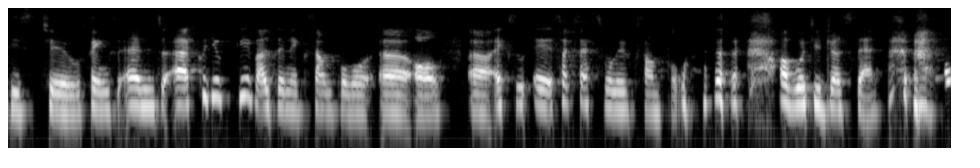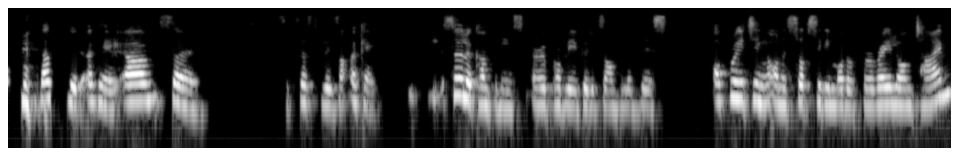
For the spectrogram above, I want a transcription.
these two things. And uh, could you give us an example of ex- a successful example of what you just said? That's good. Okay. Um, so, successful example. Okay. Solar companies are probably a good example of this operating on a subsidy model for a very long time.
